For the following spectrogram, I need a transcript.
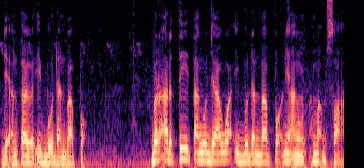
di antara ibu dan bapa. Berarti tanggungjawab ibu dan bapa ni am- amat besar.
